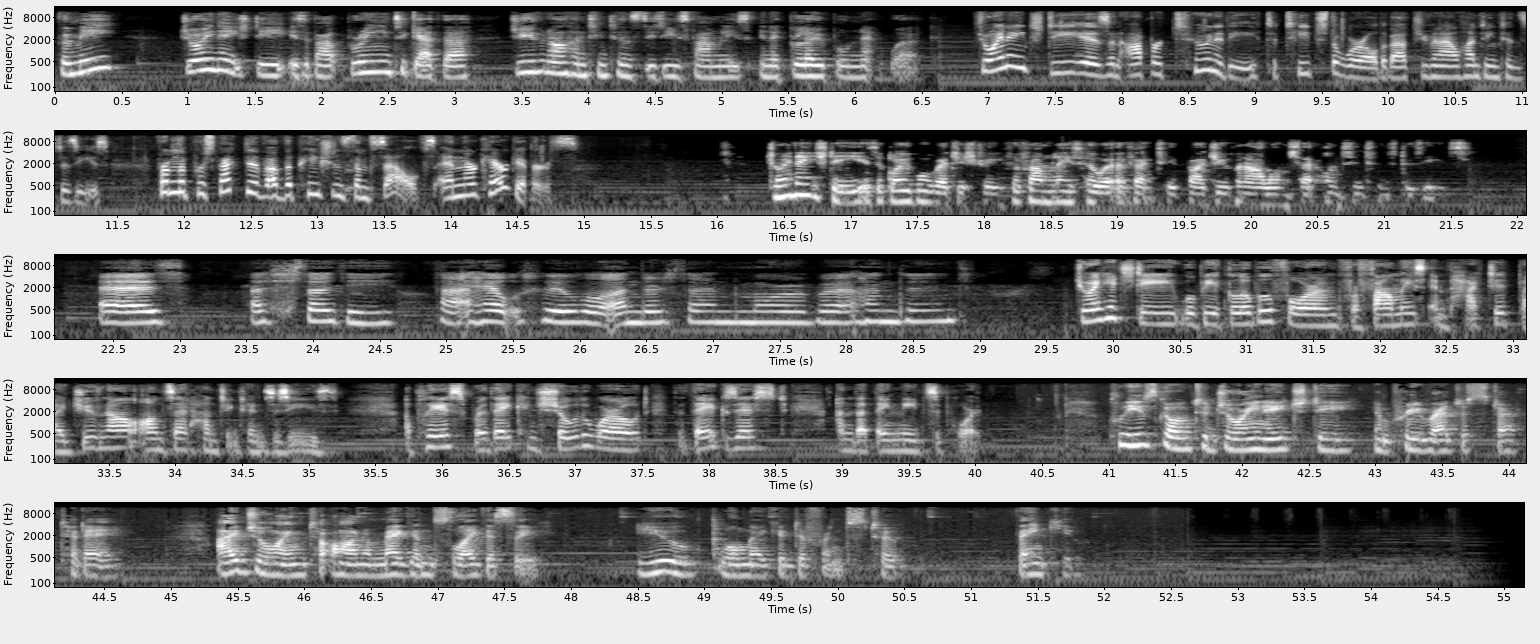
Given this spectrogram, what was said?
For me, Join HD is about bringing together juvenile Huntington's disease families in a global network. Join HD is an opportunity to teach the world about juvenile Huntington's disease from the perspective of the patients themselves and their caregivers. Join HD is a global registry for families who are affected by juvenile onset Huntington's disease. As a study that helps people understand more about Huntington's. Join HD will be a global forum for families impacted by juvenile onset Huntington's disease, a place where they can show the world that they exist and that they need support. Please go to Join HD and pre-register today. I joined to honor Megan's legacy. You will make a difference too. Thank you.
